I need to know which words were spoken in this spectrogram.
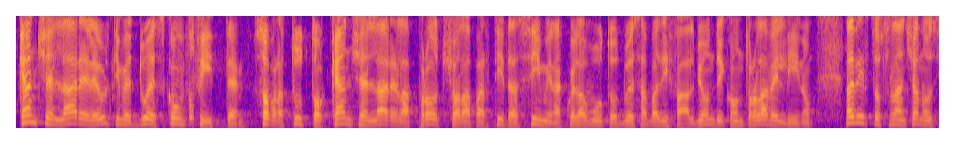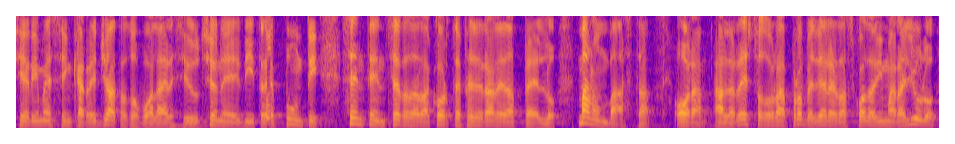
Cancellare le ultime due sconfitte, soprattutto cancellare l'approccio alla partita simile a quello avuto due sabati fa al Biondi contro l'Avellino. La Virtus Lanciano si è rimessa in carreggiata dopo la restituzione di tre punti sentenziata dalla Corte federale d'appello, ma non basta. Ora al resto dovrà provvedere la squadra di Maragliulo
